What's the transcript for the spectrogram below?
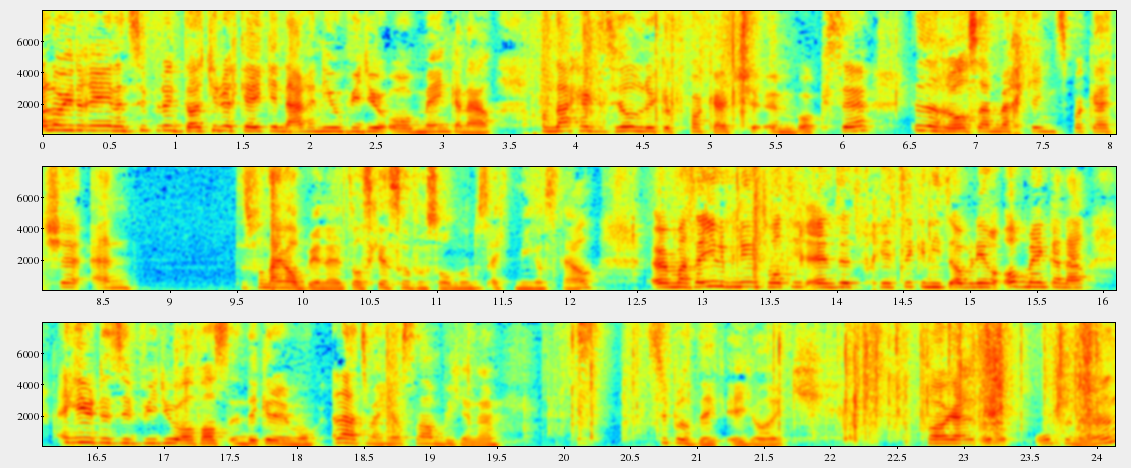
Hallo iedereen en super leuk dat jullie weer kijken naar een nieuwe video op mijn kanaal. Vandaag ga ik dit heel leuke pakketje unboxen. Het is een roze aanmerkingspakketje en het is vandaag al binnen. Het was gisteren verzonden, dus echt mega snel. Uh, maar zijn jullie benieuwd wat hierin zit? Vergeet zeker niet te abonneren op mijn kanaal. En geef deze video alvast een dikke duim omhoog. En laten we heel snel beginnen. Super dik eigenlijk. Maar we gaan het even openen.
